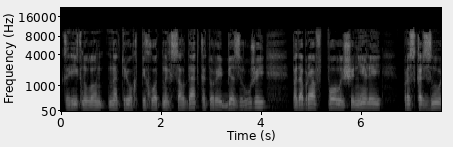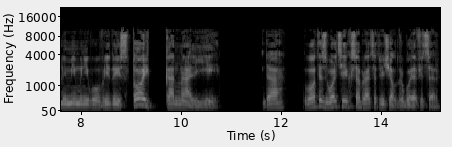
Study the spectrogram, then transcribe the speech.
Крикнул он на трех пехотных солдат, которые без ружей, подобрав полы шинелей, проскользнули мимо него в ряды. «Стой, канальи!» «Да, «Вот, извольте их собрать», — отвечал другой офицер.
